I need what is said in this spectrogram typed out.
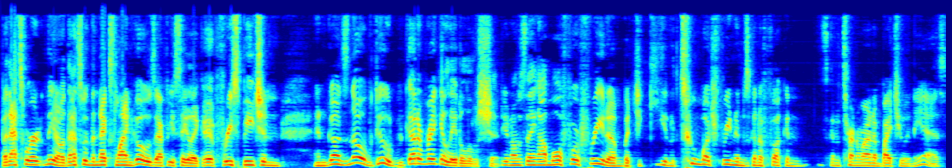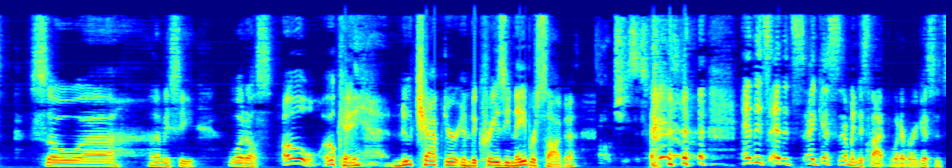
but that's where, you know, that's where the next line goes after you say like, eh, free speech and, and guns. No, dude, we got to regulate a little shit. You know what I'm saying? I'm all for freedom, but you, you know, too much freedom is going to fucking, it's going to turn around and bite you in the ass. So, uh, let me see. What else? Oh, okay. New chapter in the Crazy Neighbor saga. Oh Jesus. and it's and it's I guess I mean it's not whatever I guess it's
